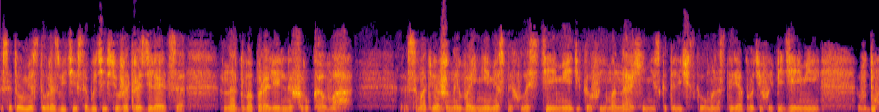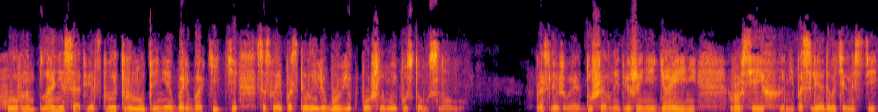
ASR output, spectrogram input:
С этого места в развитии событий сюжет разделяется на два параллельных рукава. Самоотверженной войне местных властей, медиков и монахинь из католического монастыря против эпидемии в духовном плане соответствует внутренняя борьба Китти со своей постылой любовью к пошлому и пустому снову. Прослеживая душевные движения героини во всей их непоследовательности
